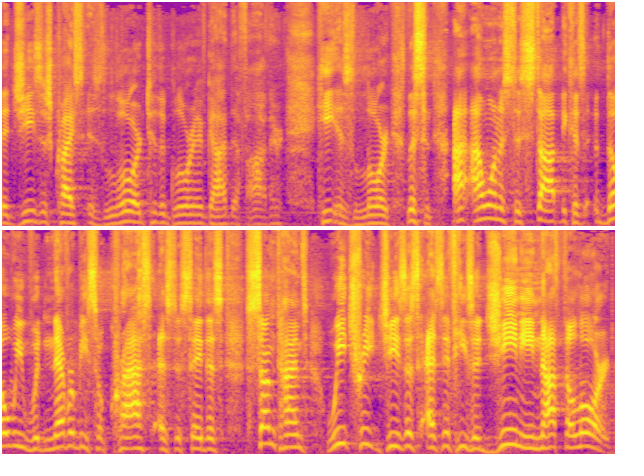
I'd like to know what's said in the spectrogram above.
that Jesus Christ is Lord to the glory of God the Father. He is Lord. Listen, I, I want us to stop because though we would never be so crass as to say this, sometimes we treat Jesus Jesus as if he's a genie, not the Lord.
